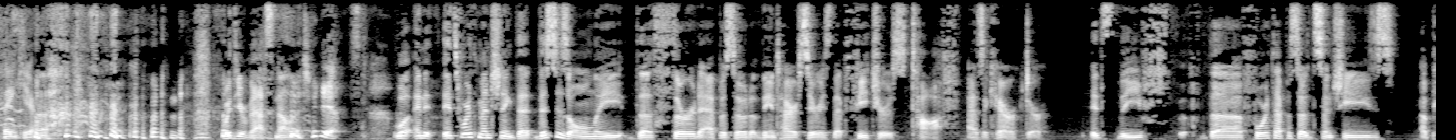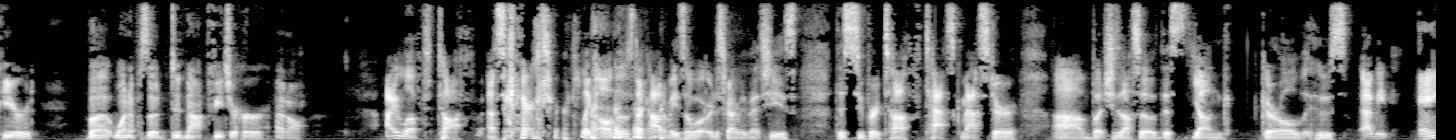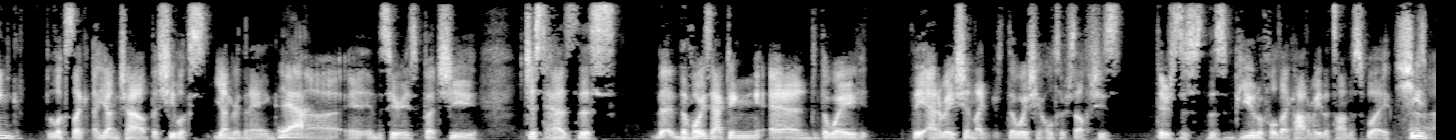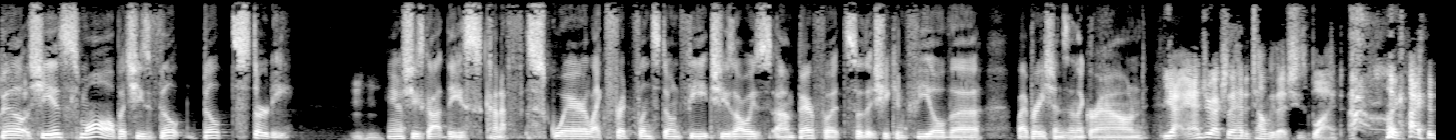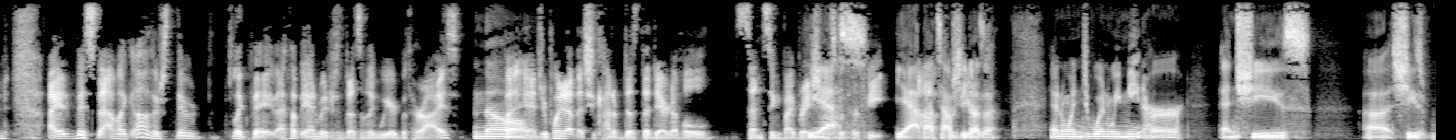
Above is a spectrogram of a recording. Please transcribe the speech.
Thank you. with your vast knowledge. yes. Well, and it, it's worth mentioning that this is only the third episode of the entire series that features Toph as a character. It's the f- the fourth episode since she's appeared, but one episode did not feature her at all. I loved Toph as a character. like all those dichotomies of what we're describing that she's this super tough taskmaster, um, but she's also this young girl who's, I mean, Aang looks like a young child, but she looks younger than Aang. Yeah. Uh, in, in the series, but she just has this, the, the voice acting and the way the animation, like the way she holds herself, she's, there's this, this beautiful dichotomy that's on display. She's built. She is small, but she's built built sturdy. You know, she's got these kind of square, like Fred Flintstone feet. She's always um, barefoot so that she can feel the vibrations in the ground. Yeah, Andrew actually had to tell me that she's blind. like I had, I had missed that. I'm like, oh, there's, there, like they, I thought the animators had done something weird with her eyes. No. but Andrew pointed out that she kind of does the daredevil sensing vibrations Yes, with her feet. Yeah, uh, that's how she does it. And when when we meet her and she's uh, she's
